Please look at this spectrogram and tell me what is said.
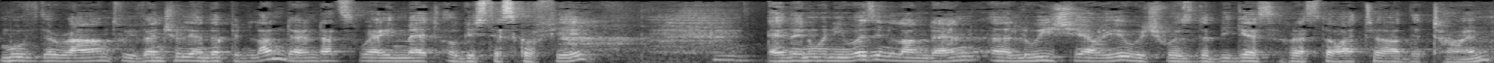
moved around to eventually end up in London. That's where he met Auguste Escoffier and then when he was in London, uh, Louis Chiariot, which was the biggest restaurateur at the time,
